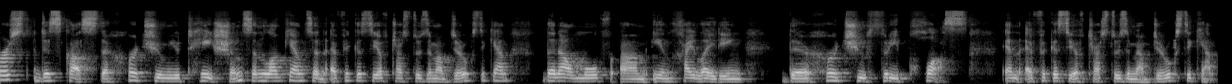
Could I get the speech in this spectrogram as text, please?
first discuss the HER2 mutations in lung cancer and efficacy of trastuzumab deruxtecan. Then I'll move um, in highlighting the HER2 3 plus and efficacy of trastuzumab deruxtecan.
